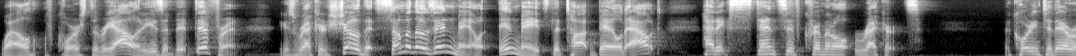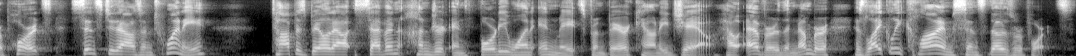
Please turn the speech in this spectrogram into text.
Well, of course, the reality is a bit different because records show that some of those inmates that TOP bailed out had extensive criminal records. According to their reports, since 2020, TOP has bailed out 741 inmates from Bexar County Jail. However, the number has likely climbed since those reports.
